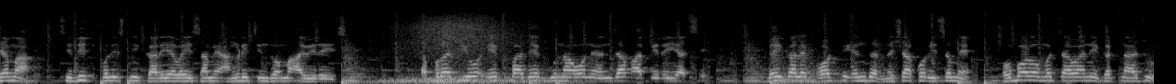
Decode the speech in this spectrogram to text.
જેમાં સીધી જ પોલીસની કાર્યવાહી સામે આંગળી ચીંધવામાં આવી રહી છે. અપરાધીઓ એક બાદ એક ગુનાઓને અંજામ આપી રહ્યા છે. ગઈકાલે કોર્ટની અંદર નશાખોર ઇસમે હોબાળો મચાવવાની ઘટના હજુ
